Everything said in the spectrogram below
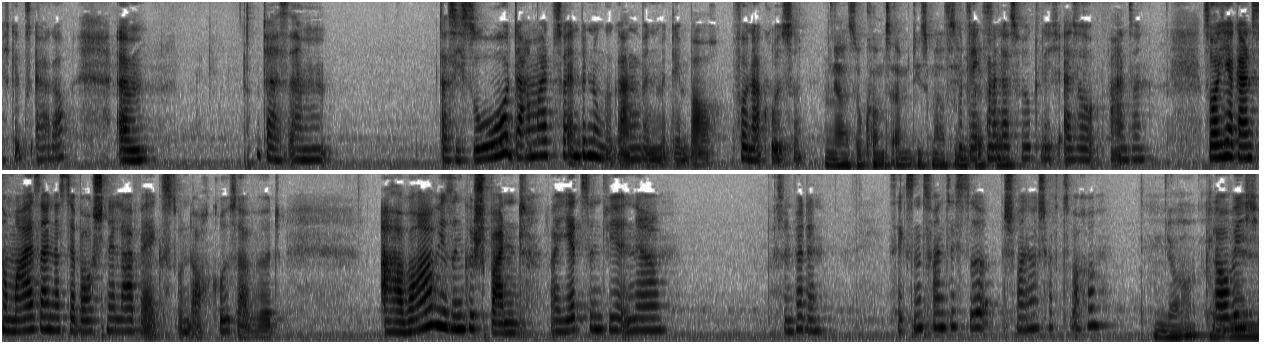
vielleicht gibt es Ärger, ähm, dass, ähm, dass ich so damals zur Entbindung gegangen bin mit dem Bauch von der Größe. Ja, so kommt es einem diesmal auf jeden so Fall. So denkt man das wirklich. Also Wahnsinn. Soll ja ganz normal sein, dass der Bauch schneller wächst und auch größer wird. Aber wir sind gespannt, weil jetzt sind wir in der, was sind wir denn? 26. Schwangerschaftswoche? Ja. Glaube ich.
